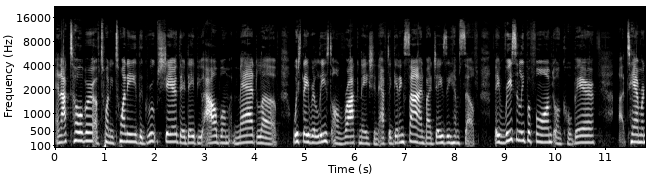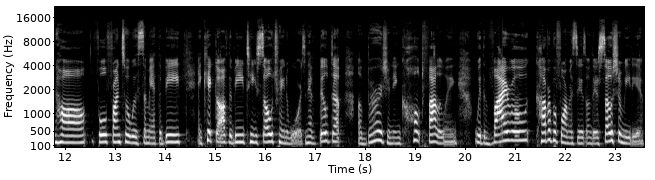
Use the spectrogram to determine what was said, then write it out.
In October of 2020, the group shared their debut album, Mad Love, which they released on Roc Nation after getting signed by Jay Z himself. They recently performed on Colbert uh, Tamron Hall, Full Frontal with Samantha Bee, and kicked off the BET Soul Train Awards and have built up a burgeoning cult following with viral cover performances on their social media.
